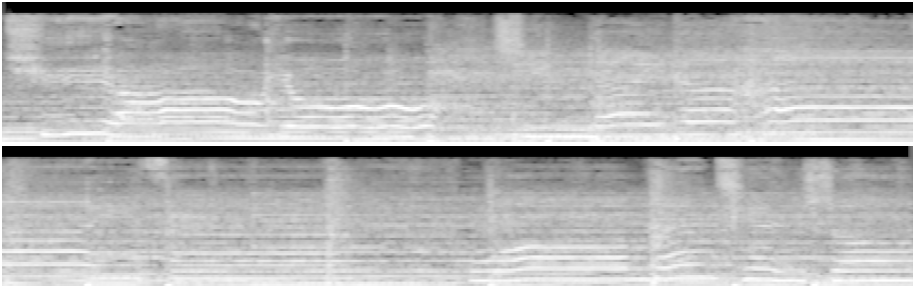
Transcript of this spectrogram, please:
去遨游亲爱的孩子我们牵手。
